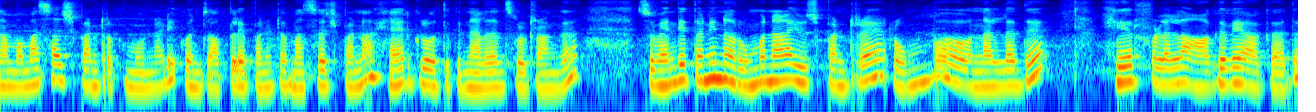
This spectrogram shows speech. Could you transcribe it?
நம்ம மசாஜ் பண்ணுறதுக்கு முன்னாடி கொஞ்சம் அப்ளை பண்ணிவிட்டு மசாஜ் பண்ணால் ஹேர் க்ரோத்துக்கு நல்லதுன்னு சொல்கிறாங்க ஸோ வெந்தய தண்ணி நான் ரொம்ப நாளாக யூஸ் பண்ணுறேன் ரொம்ப நல்லது. ஹேர் ஃபுல்லெல்லாம் ஆகவே ஆகாது.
